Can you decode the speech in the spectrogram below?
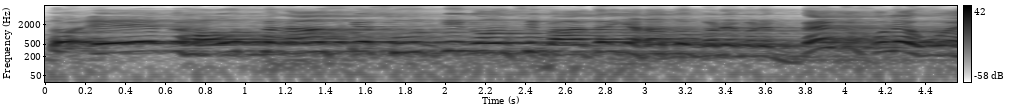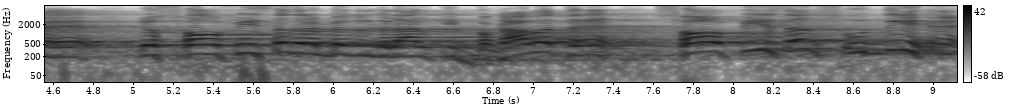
تو ایک ہاؤس فائنانس کے سود کی کون سی بات ہے؟ یہاں تو بڑے بڑے بینک کھلے ہوئے ہیں جو سو فیصد رب الجلال کی بغاوت ہے سو فیصد سودی ہیں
